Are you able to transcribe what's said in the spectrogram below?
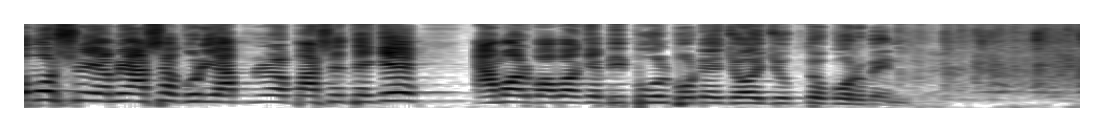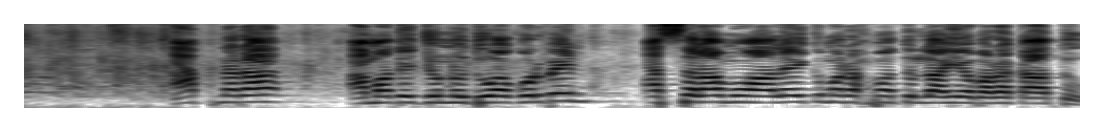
অবশ্যই আমি আশা করি আপনারা পাশে থেকে আমার বাবাকে বিপুল ভোটে জয়যুক্ত করবেন। আপনারা আমাদের জন্য দোয়া করবেন। আসসালামু আলাইকুম রহমতুল্লাহ বারাকাতু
